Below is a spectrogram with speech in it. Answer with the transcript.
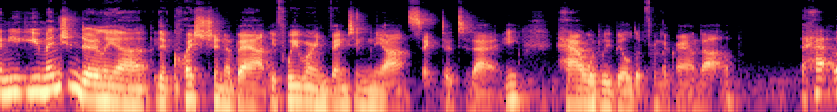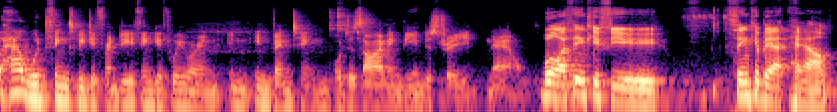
And you, you, mentioned earlier the question about if we were inventing the arts sector today, how would we build it from the ground up? how, how would things be different, do you think, if we were in, in inventing or designing the industry now? Well, I think if you think about how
